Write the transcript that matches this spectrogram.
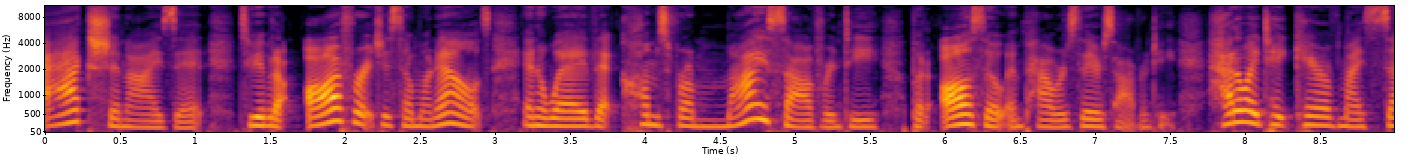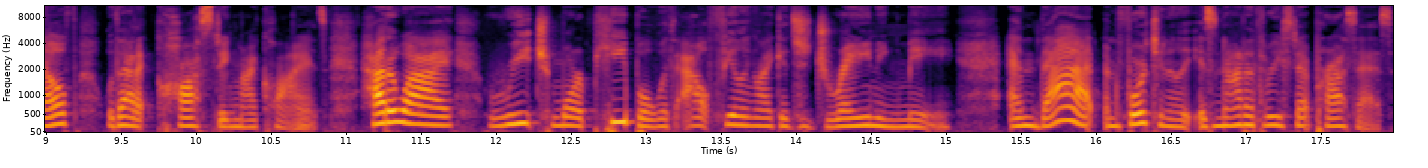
actionize it, to be able to offer it to someone else in a way that comes from my sovereignty, but also empowers their sovereignty. How do I take care of myself without it costing my clients? How do I reach more people without feeling like it's draining me? And that, unfortunately, is not a three step process.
